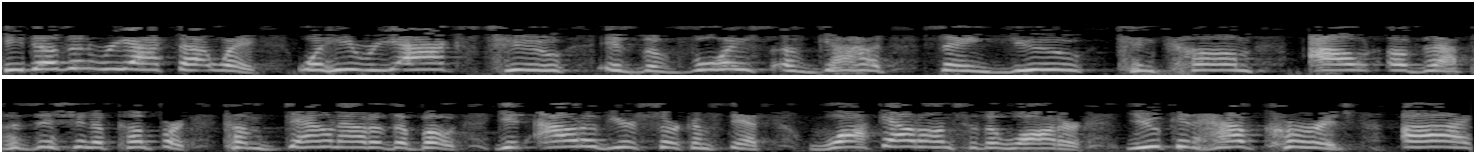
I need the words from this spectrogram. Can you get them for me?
He doesn't react that way. What he reacts to is the voice of God saying, you can come out of that position of comfort. Come down out of the boat. Get out of your circumstance. Walk out onto the water. You can have courage. I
